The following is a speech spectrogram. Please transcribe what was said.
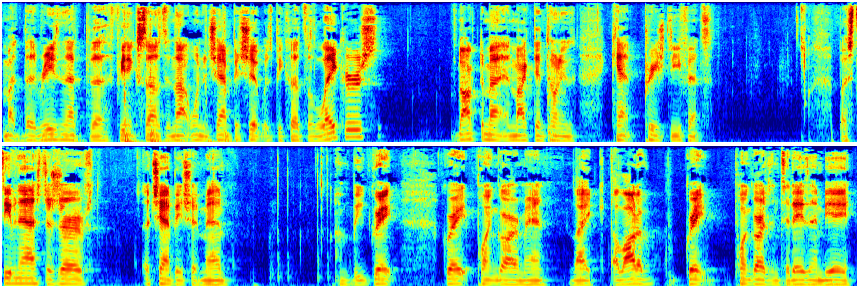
my, the reason that the Phoenix Suns did not win the championship was because the Lakers knocked them out, and Mike D'Antoni can't preach defense. But Steve Nash deserves a championship, man. Be great, great point guard, man. Like a lot of great point guards in today's NBA,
